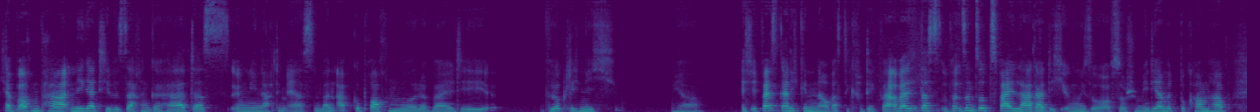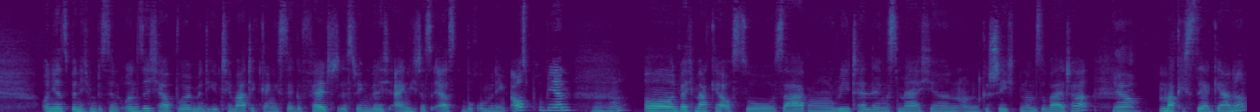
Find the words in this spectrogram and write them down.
ich habe auch ein paar negative Sachen gehört, dass irgendwie nach dem ersten Band abgebrochen wurde, weil die wirklich nicht, ja, ich, ich weiß gar nicht genau, was die Kritik war, aber das sind so zwei Lager, die ich irgendwie so auf Social Media mitbekommen habe. Und jetzt bin ich ein bisschen unsicher, obwohl mir die Thematik gar nicht sehr gefällt. Deswegen will ich eigentlich das erste Buch unbedingt ausprobieren. Mhm. Und weil ich mag ja auch so Sagen, Retellings, Märchen und Geschichten und so weiter. Ja. Mag ich sehr gerne.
